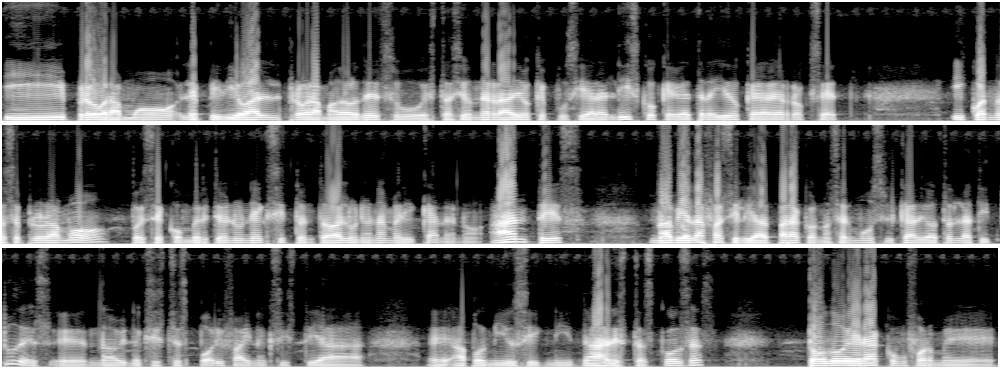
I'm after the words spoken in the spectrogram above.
y programó, le pidió al programador de su estación de radio que pusiera el disco que había traído, que era de Roxette. Y cuando se programó, pues se convirtió en un éxito en toda la Unión Americana, ¿no? Antes no había la facilidad para conocer música de otras latitudes. Eh, no, no, existe Spotify, no existía eh, Apple Music ni nada de estas cosas. Todo era conforme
